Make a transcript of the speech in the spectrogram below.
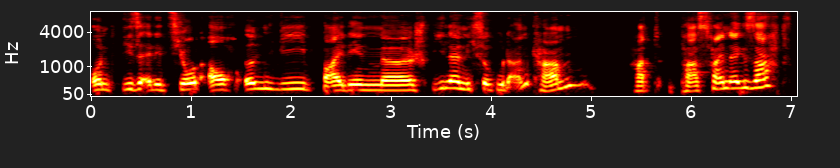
und diese Edition auch irgendwie bei den äh, Spielern nicht so gut ankam, hat Pathfinder gesagt,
